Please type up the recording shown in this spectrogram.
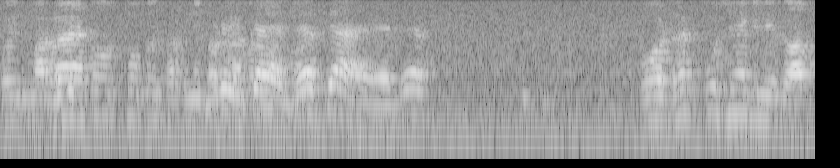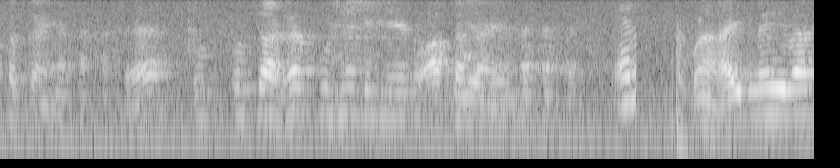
कोई मर रहा है तो उसको कोई फर्क नहीं पड़ मुझे रहा इसका परमात्मा एड्रेस क्या है एड्रेस को। वो एड्रेस पूछने के लिए तो आप तक गए हैं है उस, उसका एड्रेस पूछने के लिए तो आप तक गए हैं પણ હાઈક નહીં એ વાત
